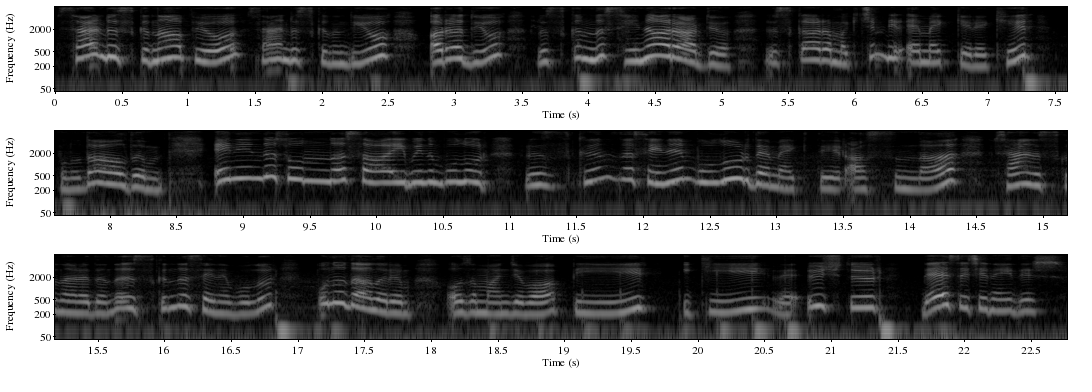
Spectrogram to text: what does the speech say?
Sen rızkı ne yapıyor? Sen rızkını diyor ara diyor. Rızkın da seni arar diyor. Rızkı aramak için bir emek gerekir. Bunu da aldım. Eninde sonunda sahibini bulur. Rızkın da seni bulur demektir aslında. Sen rızkını aradığında rızkın da seni bulur. Bunu da alırım. O zaman cevap 1, 2 ve 3'tür. D seçeneğidir.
